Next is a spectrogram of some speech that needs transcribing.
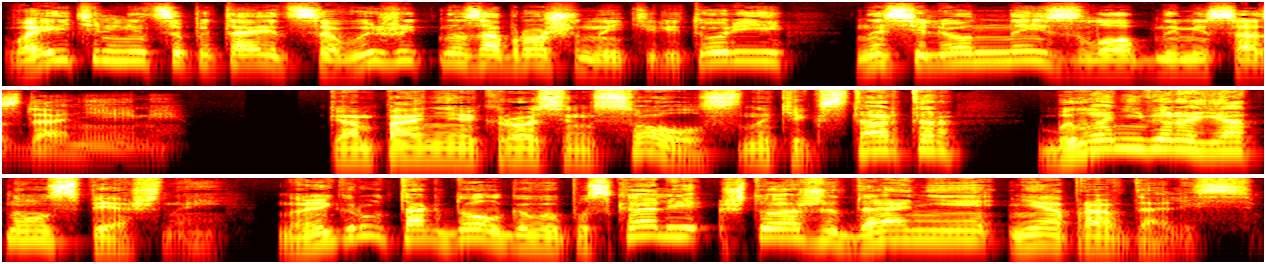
воительница пытается выжить на заброшенной территории, населенной злобными созданиями. Компания Crossing Souls на Kickstarter была невероятно успешной, но игру так долго выпускали, что ожидания не оправдались.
